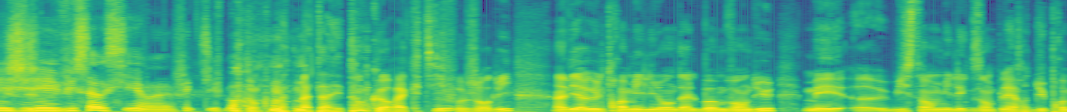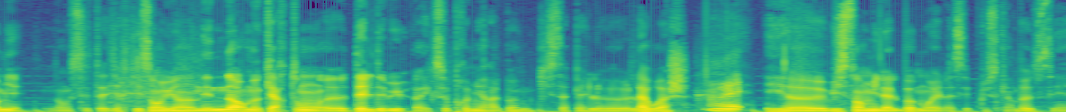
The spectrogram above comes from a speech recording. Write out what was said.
J'ai vu ça aussi, effectivement. Donc Matmata est encore actif mm. aujourd'hui. 1,3 million d'albums vendus, mais 800 000 exemplaires du premier. Donc c'est-à-dire qu'ils ont eu un énorme carton euh, dès le début avec ce premier album qui s'appelle euh, La Wash. Et 800 000 albums, ouais, là c'est plus qu'un buzz, c'est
